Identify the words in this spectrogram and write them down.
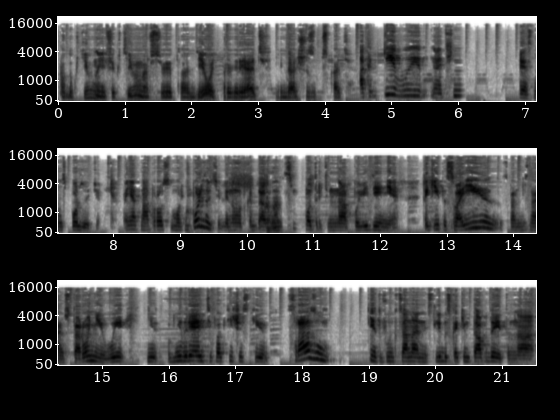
продуктивно и эффективно все это делать, проверять и дальше запускать. А какие вы э, интересно используете? Понятно, опросы можно пользователей, но вот когда uh-huh. вы смотрите на поведение, какие-то свои, там, не знаю, сторонние, вы внедряете фактически сразу эту функциональность, либо с каким-то апдейтом на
